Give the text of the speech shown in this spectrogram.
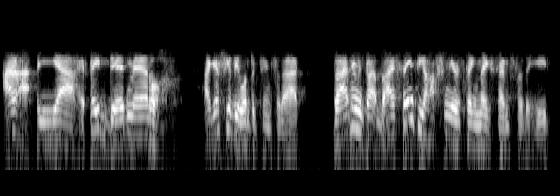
I, I yeah, if they did, man, oh, I guess you get the Olympic team for that. But I didn't even thought. But I think the option year thing makes sense for the Heat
